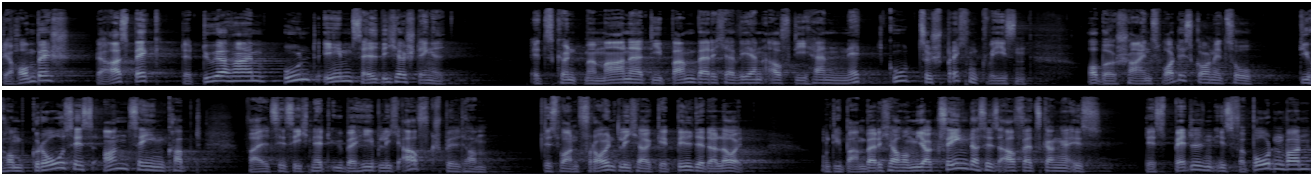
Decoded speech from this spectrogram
Der Hombesch, der Asbeck, der Dürheim und eben selbiger Stengel. Jetzt könnte man mahnen, die Bamberger wären auf die Herren nicht gut zu sprechen gewesen. Aber scheint's war das gar nicht so. Die haben großes Ansehen gehabt, weil sie sich nicht überheblich aufgespielt haben. Das waren freundlicher, gebildeter Leute. Und die Bamberger haben ja gesehen, dass es aufwärts gegangen ist. Das Betteln ist verboten worden,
